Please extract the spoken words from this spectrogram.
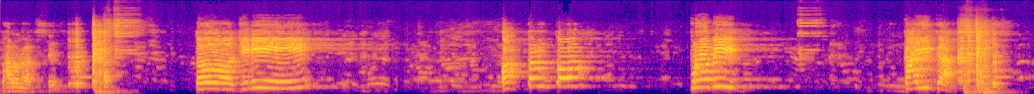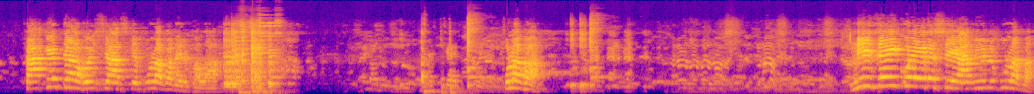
ভালো লাগছে। তো যিনি অত্যন্ত প্রবীণ গায়িকা তাকে দেওয়া হয়েছে আজকে পোলাপানের পালা। পোলাপান। নিজেই কয়ে গেছে আমি হলো পোলাপান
